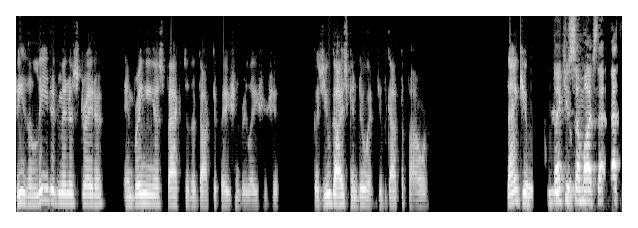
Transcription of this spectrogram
Be the lead administrator in bringing us back to the doctor patient relationship because you guys can do it. You've got the power. Thank you. Thank, Thank you. you so much. That that's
